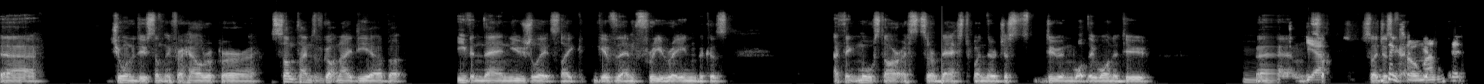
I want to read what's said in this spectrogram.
Uh, do you want to do something for Hellripper? Sometimes I've got an idea, but even then, usually it's like give them free reign because I think most artists are best when they're just doing what they want to do. Mm. Um, yeah, so, so I just I think so, man. It,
